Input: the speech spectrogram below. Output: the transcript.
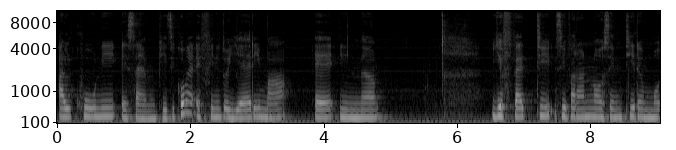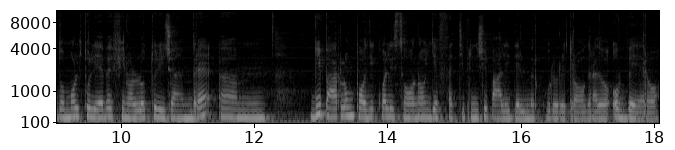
alcuni esempi, siccome è finito ieri ma è in gli effetti si faranno sentire in modo molto lieve fino all'8 dicembre. Um, vi parlo un po' di quali sono gli effetti principali del Mercurio retrogrado, ovvero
